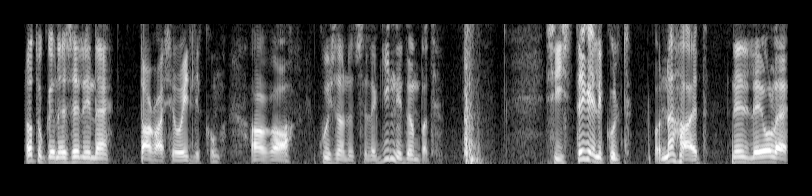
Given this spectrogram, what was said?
natukene selline tagasihoidlikum, aga kui sa nüüd selle kinni tõmbad, siis tegelikult on näha, et neil ei ole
